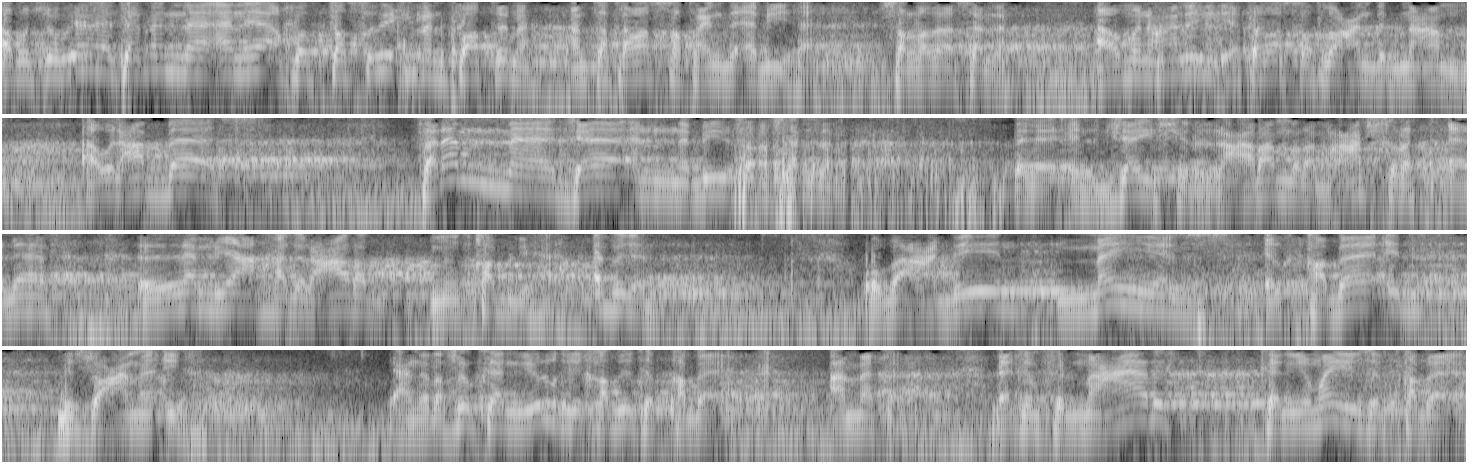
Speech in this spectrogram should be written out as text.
أبو سفيان يتمنى أن يأخذ تصريح من فاطمة أن تتوسط عند أبيها صلى الله عليه وسلم أو من علي يتوسط له عند ابن عمه أو العباس. فلما جاء النبي صلى الله عليه وسلم الجيش العرمرم عشرة آلاف لم يعهد العرب من قبلها أبدا. وبعدين ميز القبائل بزعمائها. يعني الرسول كان يلغي قضيه القبائل عامة لكن في المعارك كان يميز القبائل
